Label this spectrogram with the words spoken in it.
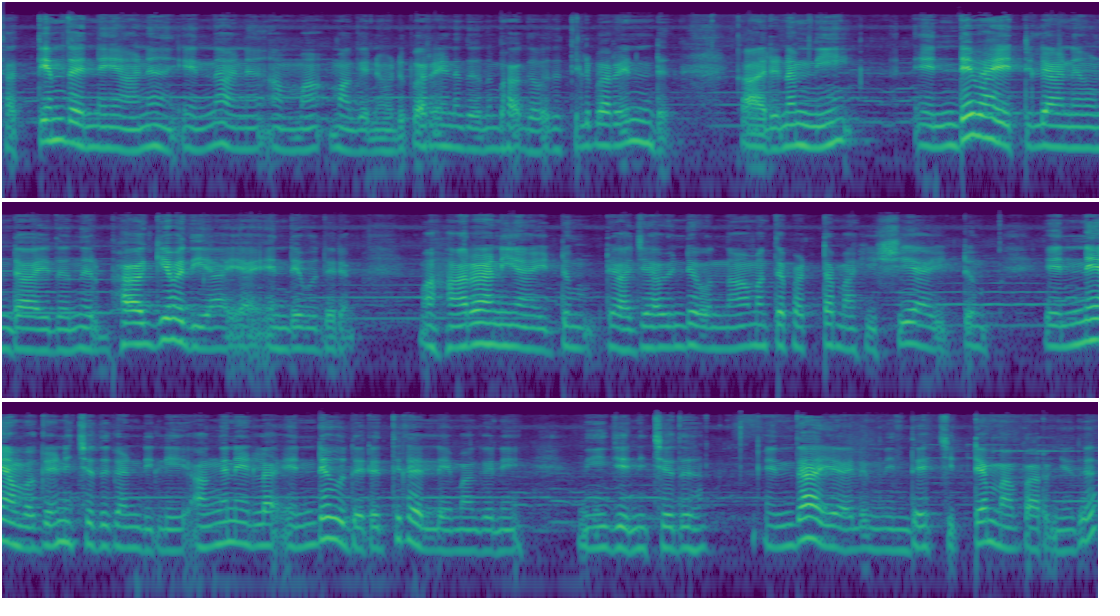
സത്യം തന്നെയാണ് എന്നാണ് അമ്മ മകനോട് പറയണത് എന്ന് ഭാഗവതത്തിൽ പറയുന്നുണ്ട്. കാരണം നീ എന്റെ വയറ്റിലാണ് ഉണ്ടായത് നിർഭാഗ്യവതിയായ എന്റെ ഉദരം. മഹാറാണിയായിട്ടും രാജാവിന്റെ ഒന്നാമത്തെ പട്ട മഹിഷിയായിട്ടും എന്നെ അവഗണിച്ചത് കണ്ടില്ലേ? അങ്ങനെയുള്ള എന്റെ ഉദരത്തിലല്ലേ മകനെ നീ ജനിച്ചത്? എന്തായാലും നിന്റെ ചിറ്റമ്മ പറഞ്ഞത്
